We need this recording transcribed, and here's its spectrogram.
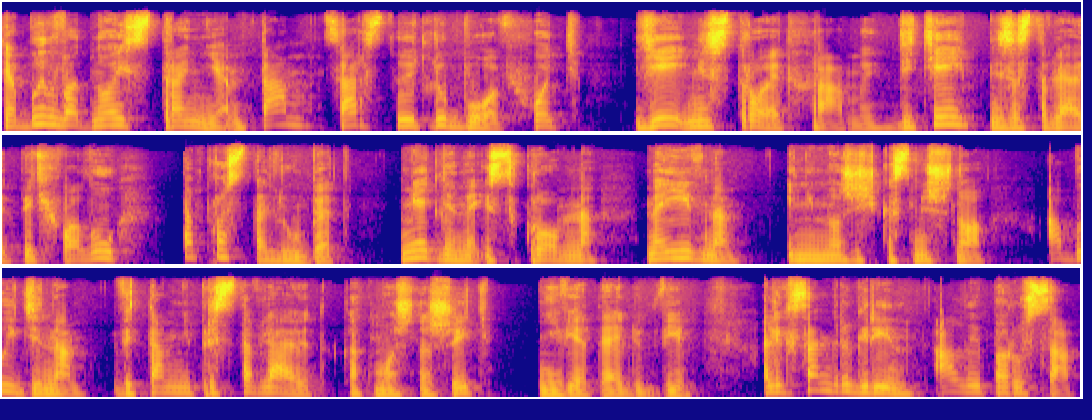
Я был в одной стране. Там царствует любовь. Хоть ей не строят храмы. Детей не заставляют петь хвалу. Там просто любят. Медленно и скромно. Наивно и немножечко смешно. Обыденно. Ведь там не представляют, как можно жить не ведая любви. Александр Грин, Алые паруса.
